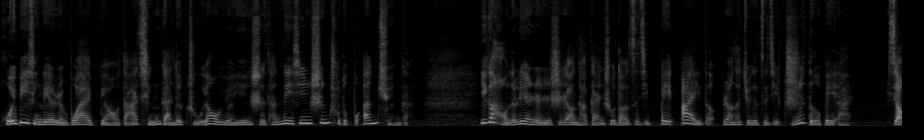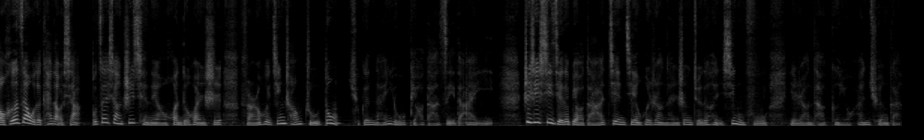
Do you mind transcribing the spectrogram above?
回避型恋人不爱表达情感的主要原因是他内心深处的不安全感。一个好的恋人是让他感受到自己被爱的，让他觉得自己值得被爱。小何在我的开导下，不再像之前那样患得患失，反而会经常主动去跟男友表达自己的爱意。这些细节的表达，渐渐会让男生觉得很幸福，也让他更有安全感。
